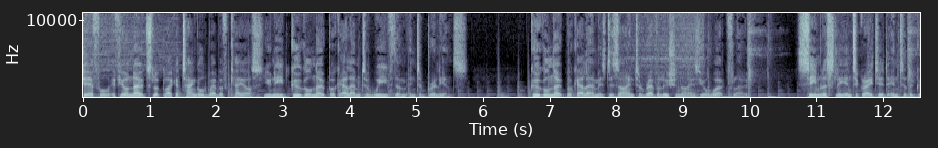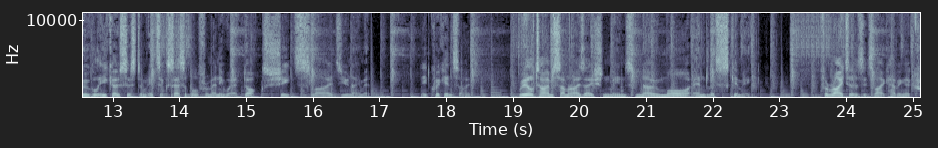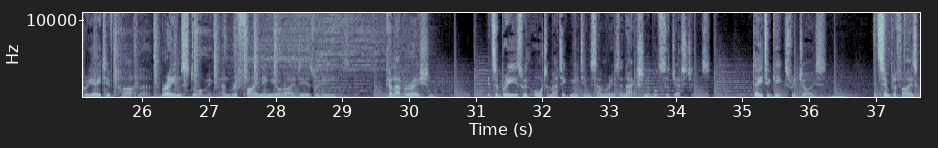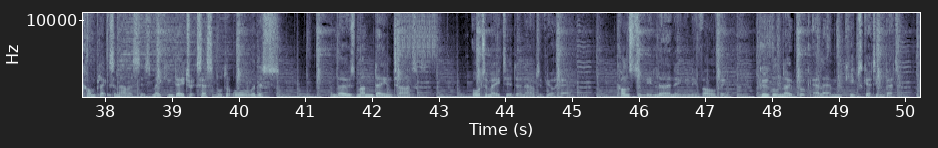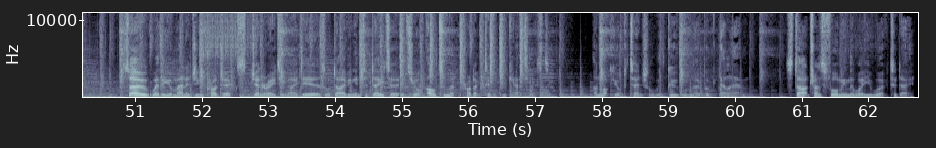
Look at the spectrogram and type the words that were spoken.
cheerful, if your notes look like a tangled web of chaos, you need Google Notebook LM to weave them into brilliance. Google Notebook LM is designed to revolutionize your workflow. Seamlessly integrated into the Google ecosystem, it's accessible from anywhere. Docs, sheets, slides, you name it. Need quick insights? Real-time summarization means no more endless skimming. For writers, it's like having a creative partner, brainstorming and refining your ideas with ease. Collaboration? It's a breeze with automatic meeting summaries and actionable suggestions. Data geeks rejoice. It simplifies complex analysis, making data accessible to all with this and those mundane tasks, automated and out of your hair. Constantly learning and evolving, Google Notebook LM keeps getting better. So, whether you're managing projects, generating ideas, or diving into data, it's your ultimate productivity catalyst. Unlock your potential with Google Notebook LM. Start transforming the way you work today.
